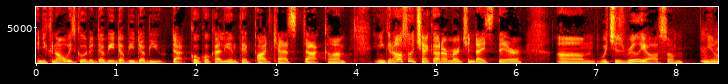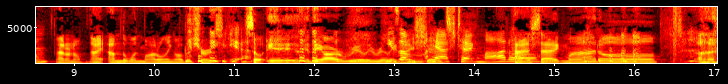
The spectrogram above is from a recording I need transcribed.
And you can always go to www.cococalientepodcast.com. And you can also check out our merchandise there, um, which is really awesome. You know, I don't know. I, I'm the one modeling all the shirts. Yeah. So it, they are really, really He's nice a shirts. hashtag model. Hashtag model. uh,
